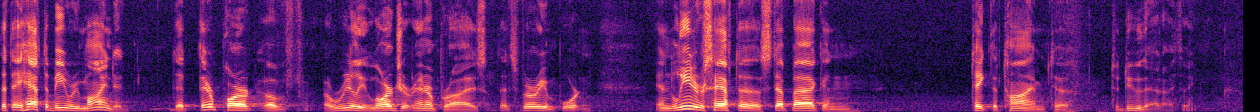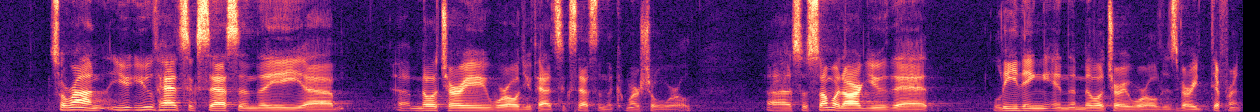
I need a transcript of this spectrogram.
that they have to be reminded that they're part of a really larger enterprise that's very important. And leaders have to step back and take the time to, to do that, I think. So, Ron, you, you've had success in the uh, uh, military world, you've had success in the commercial world. Uh, so, some would argue that leading in the military world is very different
